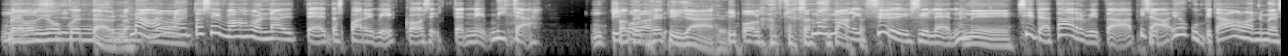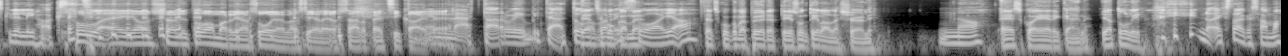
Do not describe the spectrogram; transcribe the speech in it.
Meillä oli joukkue se- täynnä. Mä annoin tosi vahvan näytteen tässä pari viikkoa sitten, niin mitä? Sä otit heti jäähyn. Pipo lätkässä. Mutta mä olin fyysinen. Niin. Sitä tarvitaan. Pitää, joku pitää olla ne myöskin ne lihakset. Sulla ei ole Shirley tuomaria suojella siellä, jos sä rupeat En sikailemaan. mä tarvii mitään tuomarisuojaa. tiedätkö, kuka me pyydettiin sun tilalle, Shirley? No. Esko Eerikäinen. Ja tuli. no eikö se aika sama?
